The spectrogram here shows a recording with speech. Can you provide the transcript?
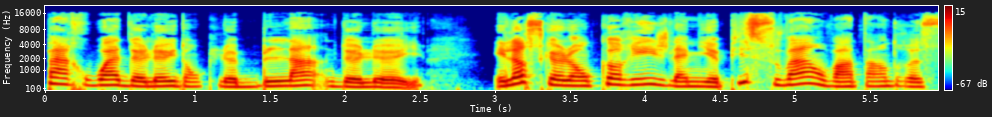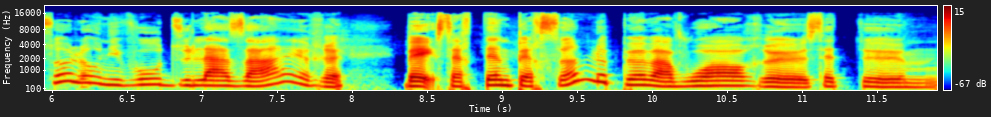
paroi de l'œil, donc le blanc de l'œil. Et lorsque l'on corrige la myopie, souvent on va entendre ça au niveau du laser. Bien, certaines personnes peuvent avoir euh, cette, euh,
